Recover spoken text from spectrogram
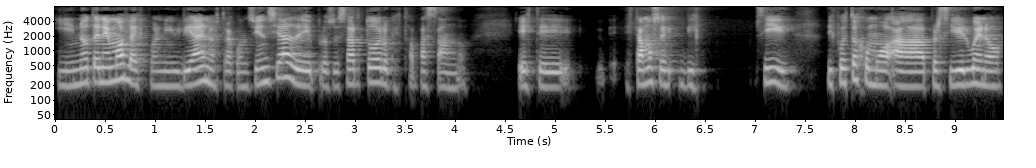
y no tenemos la disponibilidad de nuestra conciencia de procesar todo lo que está pasando. Este, estamos eh, sí, dispuestos como a percibir, bueno,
